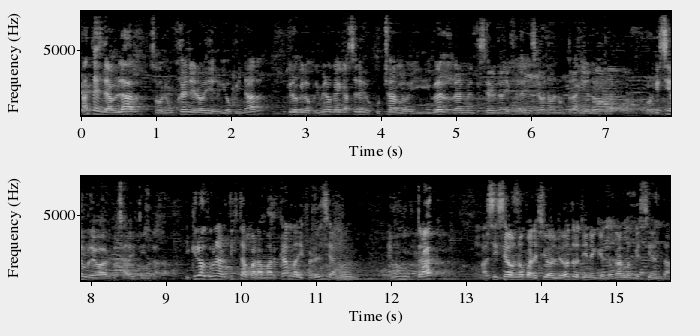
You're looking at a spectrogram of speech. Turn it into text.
antes de hablar sobre un género y opinar, creo que lo primero que hay que hacer es escucharlo y ver realmente si hay una diferencia o no en un track y el otro. Porque siempre va a haber cosas distintas. Y creo que un artista para marcar la diferencia en un, en un track, así sea o no parecido al de otro, tiene que tocar lo que sienta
